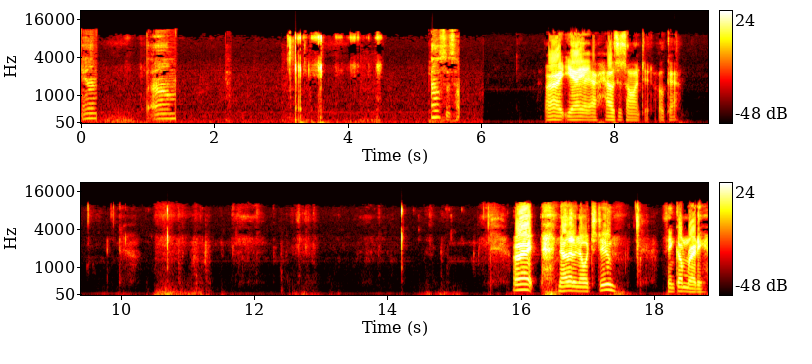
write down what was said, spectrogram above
And, um, house is home. Alright, yeah, yeah, yeah, house is haunted, okay. Alright, now that I know what to do, think I'm ready.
